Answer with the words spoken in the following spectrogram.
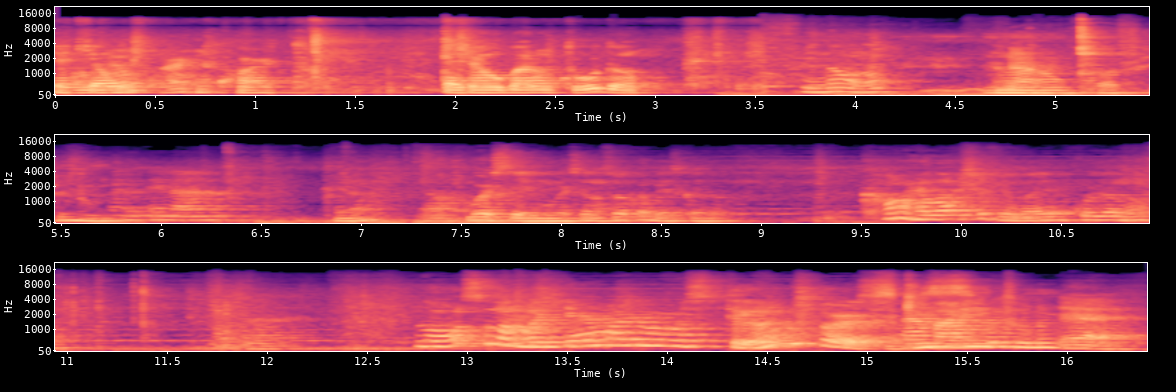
E aqui é um, Vamos ver o quarto? um quarto. É, já roubaram tudo, ó. E não, né? Não, cofre não. Não tem nada. Não? Não. Morcego, morcego na sua cabeça, cadê? Calma, relaxa, filho. Não vai coisa não. Nossa, mano, mas que armário estranho, parça. Esquisito, né? É.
